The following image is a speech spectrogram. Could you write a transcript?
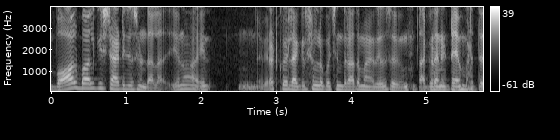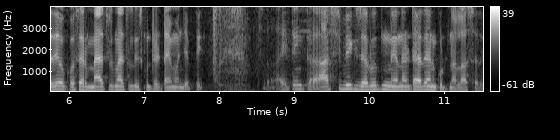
బాల్ బాల్కి స్ట్రాటజీస్ ఉండాలి. యూనో విరాట్ కోహ్లీ అగ్రెషన్లోకి వచ్చిన తర్వాత మనకు తెలుసు తగ్గడానికి టైం పడుతుంది. ఒక్కోసారి మ్యాచ్లు మ్యాచ్లు తీసుకుంటే టైం అని చెప్పి. సో ఐ థింక్ ఆర్సీబీకి జరుగుతుంది ఏంటంటే అదే అనుకుంటున్నా లాస్ అది.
